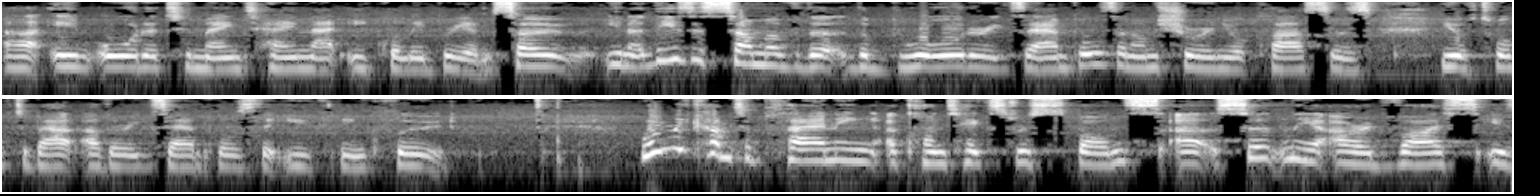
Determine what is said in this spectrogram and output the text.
uh, in order to maintain that equilibrium. So, you know, these are some of the, the broader examples, and I'm sure in your classes you have talked about other examples that you can include. When we come to planning a context response, uh, certainly our advice is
